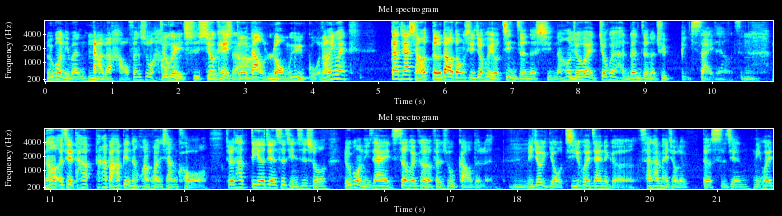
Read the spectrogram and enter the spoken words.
如果你们打得好，分数好，就可以吃就可以得到荣誉果。然后因为大家想要得到东西，就会有竞争的心，然后就会、就会很认真的去比赛这样子。嗯。然后而且他他把它变成环环相扣哦，就是他第二件事情是说，如果你在社会课分数高的人，嗯。你就有机会在那个沙滩排球的的时间，你会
